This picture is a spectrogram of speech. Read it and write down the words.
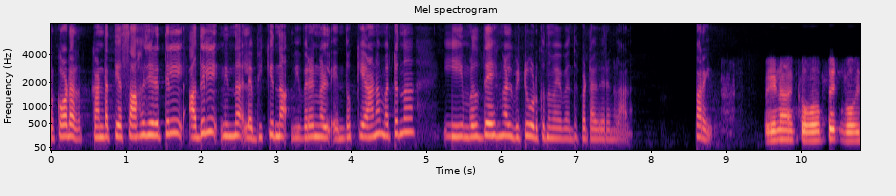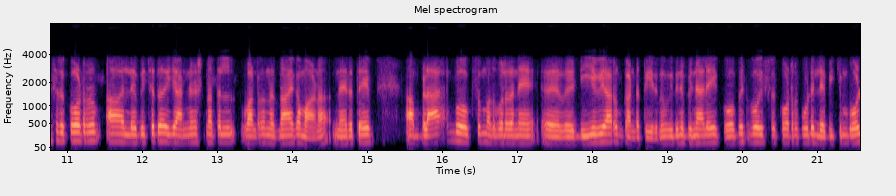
റെക്കോർഡർ കണ്ടെത്തിയ സാഹചര്യത്തിൽ അതിൽ നിന്ന് ലഭിക്കുന്ന വിവരങ്ങൾ എന്തൊക്കെയാണ്? മറ്റൊന്ന് ഈ മൃതദേഹങ്ങൾ വിട്ടുകൊടുക്കുന്നതുമായി ബന്ധപ്പെട്ട വിവരങ്ങളാണ്. പറയൂ. വീണ കോവിഡ് വോയിസ് റെക്കോർഡറും ലഭിച്ചത് ഈ അന്വേഷണത്തിൽ വളരെ നിർണായകമാണ്. നേരത്തെ ബ്ലാക്ക് ബോക്സും അതുപോലെ തന്നെ ഡി വി ആറും കണ്ടെത്തിയിരുന്നു. ഇതിന് പിന്നാലെ കോവിഡ് വോയിസ് റെക്കോർഡർ കൂടി ലഭിക്കുമ്പോൾ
